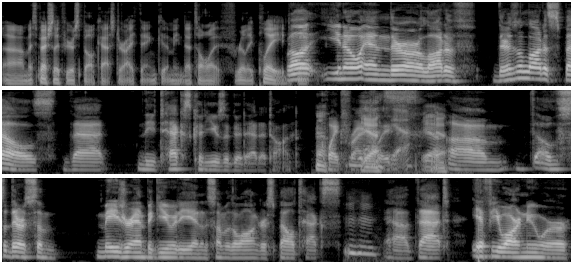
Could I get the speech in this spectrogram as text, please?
Um, especially if you're a spellcaster, I think. I mean, that's all I've really played. Well, but- you know, and there are a lot of there's a lot of spells that the text could use a good edit on. Yeah. Quite frankly, Yes. Yeah. Yeah. um, so there's some major ambiguity in some of the longer spell texts Mm-hmm. uh, that if you are newer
